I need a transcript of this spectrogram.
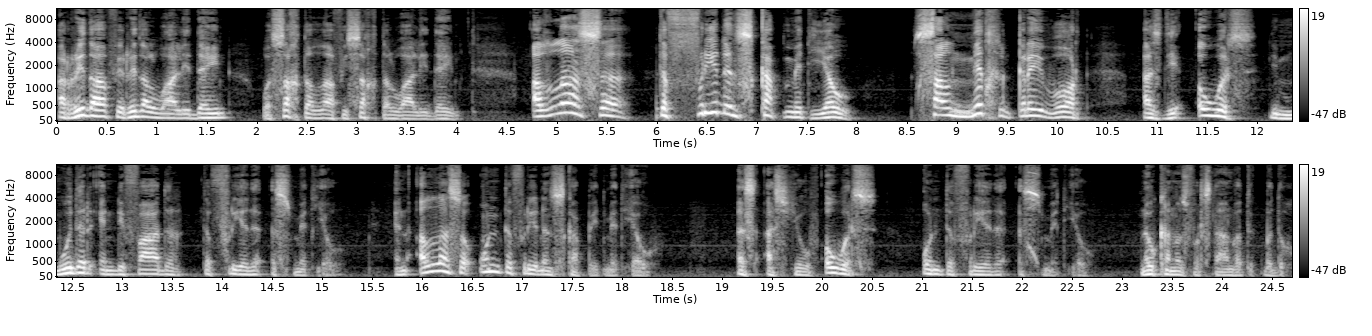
"Ar-ridha fi ridha al-walidain wa sakht Allah fi sakht al-walidain." Allah se tevredenskap met jou sal net gekry word as die ouers, die moeder en die vader tevrede is met jou. En Allah se ontevredenskap het met jou is as jou ouers ontevrede is met jou. Nou kan ons verstaan wat ek bedoel.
